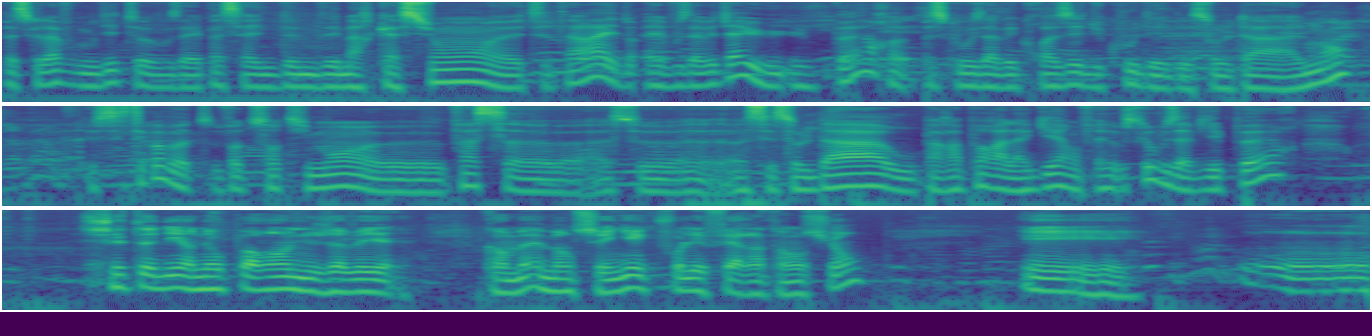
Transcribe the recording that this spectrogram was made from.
parce que là vous me dites vous avez passé à une démarcation, euh, etc. Et, vous avez déjà eu, peur parce que vous avez croisé du coup des, soldats allemands. C'était quoi votre, votre sentiment face à, ces soldats ou par rapport à la guerre en fait? Est-ce que vous aviez peur? C'est-à-dire nos parents nous avaient quand même enseigné qu'il fallait faire attention et on,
